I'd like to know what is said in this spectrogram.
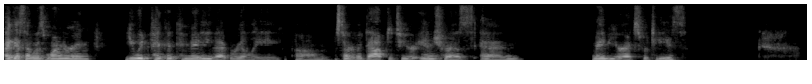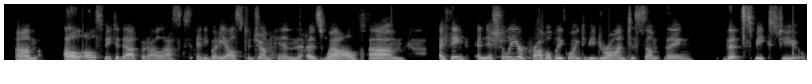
I guess I was wondering, you would pick a committee that really um, sort of adapted to your interests and maybe your expertise. Um, I'll, I'll speak to that, but I'll ask anybody else to jump in as well. Um, I think initially you're probably going to be drawn to something that speaks to you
